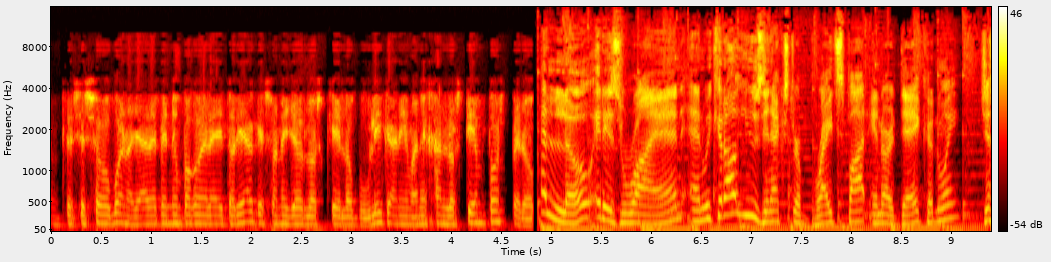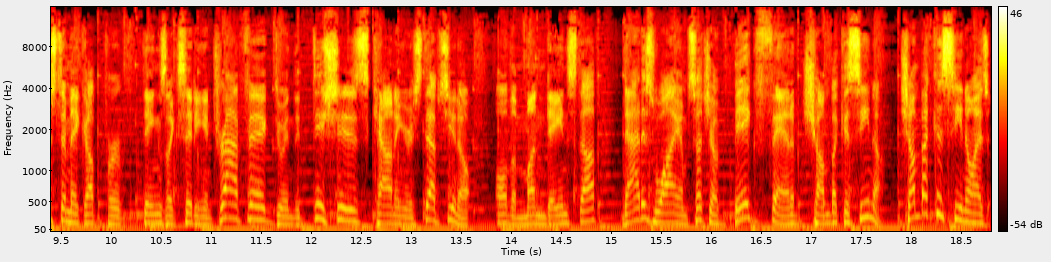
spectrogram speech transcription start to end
Entonces eso, bueno, ya depende un poco de la editorial, que son ellos los que lo publican y manejan los tiempos, pero... Hello, it is Ryan, and we could all use an extra bright spot in our day, couldn't we? Just to make up for things like sitting in traffic, doing the dishes, counting your steps, you know, all the mundane stuff. That is why I'm such a big fan of Chumba Casino. Chumba Casino has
